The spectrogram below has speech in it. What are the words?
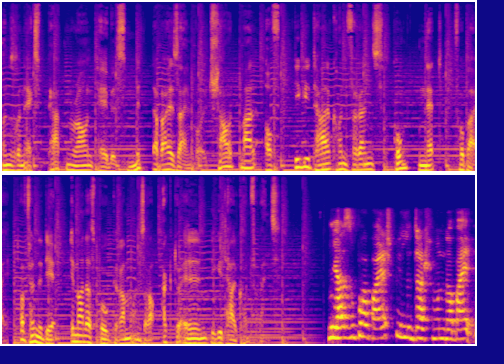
unseren Experten-Roundtables mit dabei sein wollt, schaut mal auf digitalkonferenz.net vorbei. Dort findet ihr immer das Programm unserer aktuellen Digitalkonferenz. Ja, super Beispiele da schon dabei.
